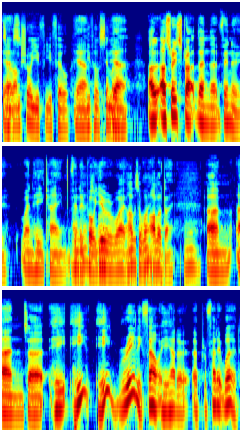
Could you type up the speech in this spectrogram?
Yes. So I'm sure you f- you feel Yeah. you feel similar. Yeah. I, I was really struck then that Vinu, when he came, Oh, Vinu that's Paul, you were away. I on- was on away. holiday. Yeah. Um, and uh, he, he, he really felt he had a, a prophetic word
